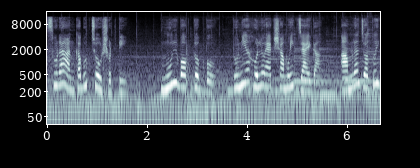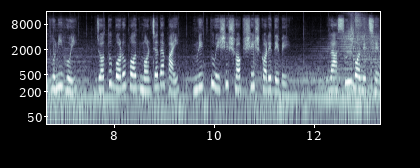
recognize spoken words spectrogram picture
সুরা আনকাবুত চৌষট্টি। মূল বক্তব্য, দুনিয়া হলো এক সাময়িক জায়গা। আমরা যতই ধনী হই, যত বড় পদ মর্যাদা পাই মৃত্যু এসে সব শেষ করে দেবে। রাসূল বলেছেন,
